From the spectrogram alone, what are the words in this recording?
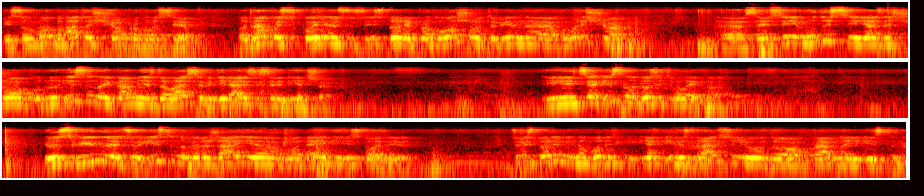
І Соломон багато що проголосив. Однак, ось коли він цю історію проголошував, то він говорить, що серед всієї мудрості я знайшов одну істину, яка мені здалася, виділяється серед інших. І ця істина досить велика. І ось він е, цю істину виражає в деякій історії. Цю історію він наводить як- ілюстрацію до певної істини.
